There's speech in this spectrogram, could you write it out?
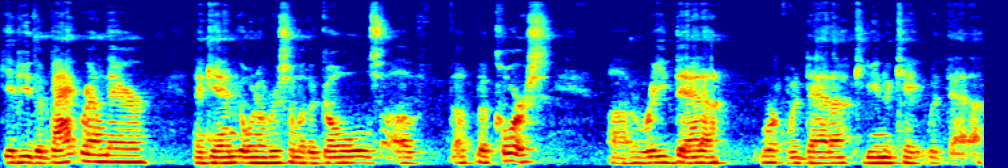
give you the background there. Again, going over some of the goals of the, the course, uh, read data, work with data, communicate with data.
